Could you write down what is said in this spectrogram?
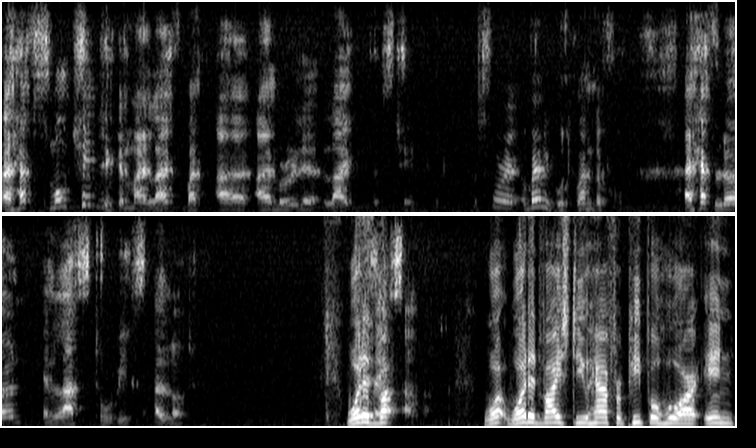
I have small changing in my life, but I, I'm really like this changing. It's very, very good, wonderful. I have learned in last two weeks a lot. What advice? What what advice do you have for people who are in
